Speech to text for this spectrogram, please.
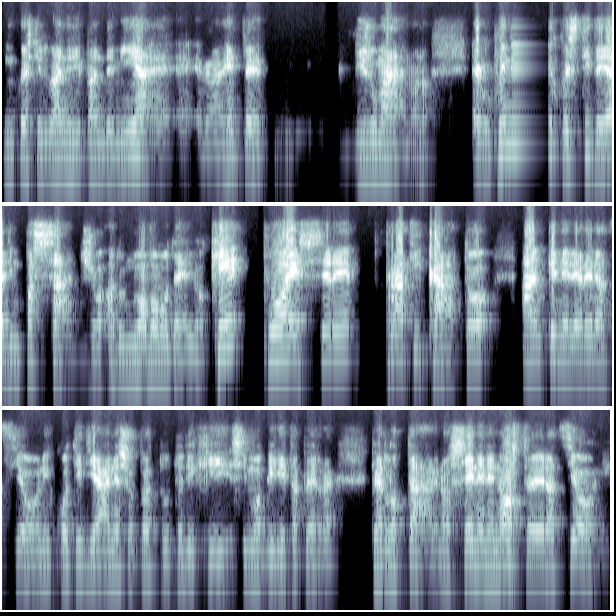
in questi due anni di pandemia, è, è veramente disumano. No? Ecco, quindi quest'idea di un passaggio ad un nuovo modello che può essere praticato anche nelle relazioni quotidiane, soprattutto di chi si mobilita per, per lottare. No? Se nelle nostre relazioni,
